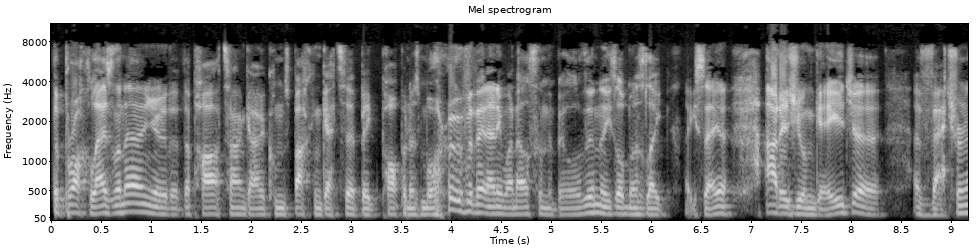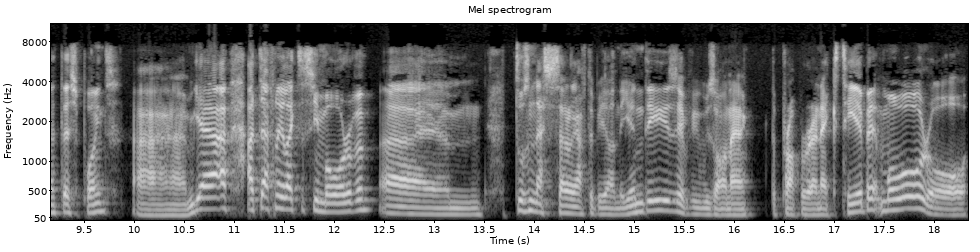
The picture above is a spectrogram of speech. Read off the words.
the Brock Lesnar, you know, the, the part time guy who comes back and gets a big pop and is more over than anyone else in the building. He's almost like like say, at his young age, a, a veteran at this point. Um, yeah, I'd definitely like to see more of him. Um, doesn't necessarily have to be on the Indies. If he was on a the proper NXT a bit more, or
